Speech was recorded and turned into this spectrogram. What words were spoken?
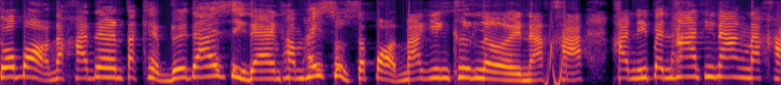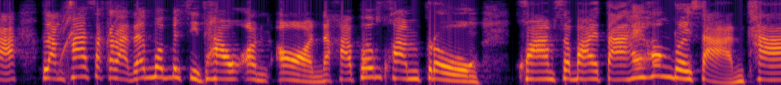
ตัวเบาะนะคะเดินตะเข็บด้วยได้สีแดงทำให้สุดสปอร์ตมากยิ่งขึ้นเลยนะคะคันนี้เป็น 5 ที่นั่งนะคะ หลังคาสกหลาดด้านบนเป็นสีเทาอ่อนๆนะคะ เพิ่มความโปร่ง ความสบายตาให้ห้องโดยสารค่ะ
